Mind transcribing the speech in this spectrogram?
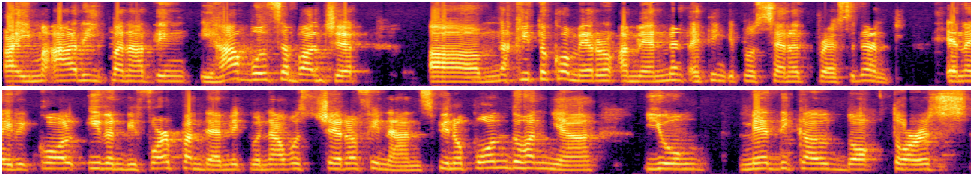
ay maari pa nating ihabol sa budget. Um, nakita ko merong amendment, I think it was Senate President. And I recall even before pandemic when I was chair of finance, pinopondohan niya yung medical doctors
